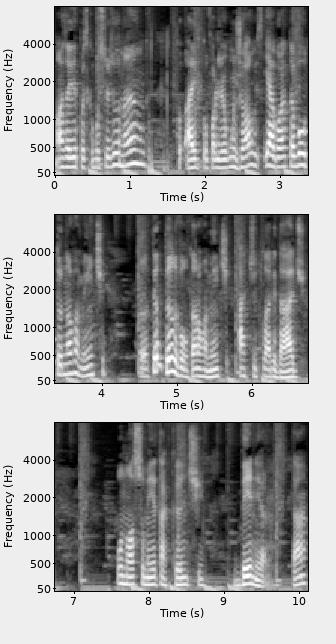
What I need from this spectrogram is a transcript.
Mas aí depois acabou se lesionando. Aí ficou fora de alguns jogos. E agora tá voltando novamente. Uh, tentando voltar novamente à titularidade o nosso meio atacante Denner, tá?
